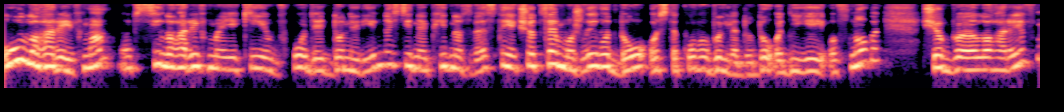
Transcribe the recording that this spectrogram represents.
У логарифма всі логарифми, які входять до нерівності, необхідно звести, якщо це можливо, до ось такого вигляду, до однієї основи, щоб е, логарифм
